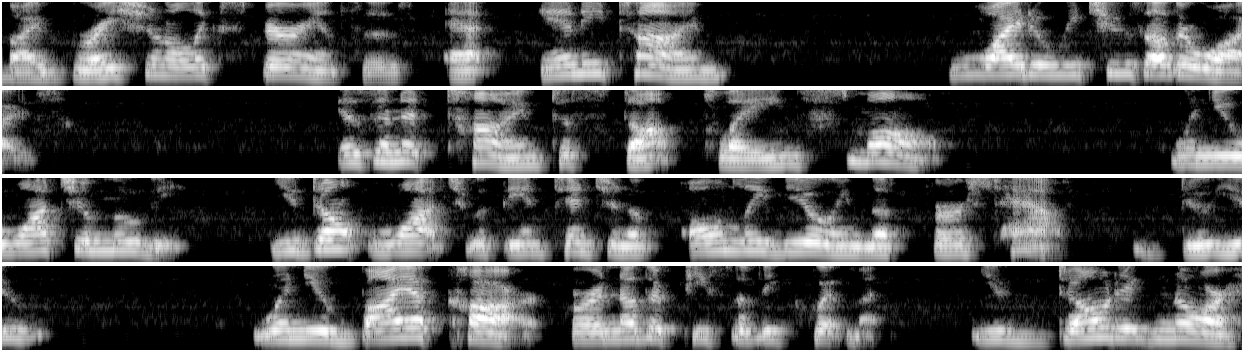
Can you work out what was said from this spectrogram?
vibrational experiences at any time, why do we choose otherwise? Isn't it time to stop playing small? When you watch a movie, you don't watch with the intention of only viewing the first half, do you? When you buy a car or another piece of equipment, you don't ignore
